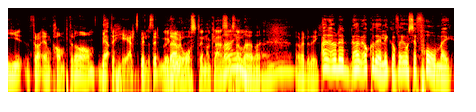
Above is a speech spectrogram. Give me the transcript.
i, fra en kamp til en annen bytte helt spillestil. Du er Det ikke veldig- låst til noen classes? nei, nei, nei. Det er veldig digg. Det det er akkurat det jeg liker, for jeg ser for meg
